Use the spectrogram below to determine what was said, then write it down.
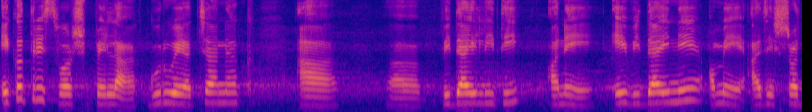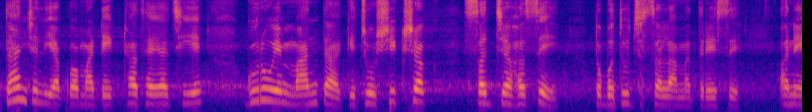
એકત્રીસ વર્ષ પહેલાં ગુરુએ અચાનક આ વિદાય લીધી અને એ વિદાયને અમે આજે શ્રદ્ધાંજલિ આપવા માટે એકઠા થયા છીએ. ગુરુ એમ માનતા કે જો શિક્ષક સજ્જ હશે તો બધું જ સલામત રહેશે. અને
